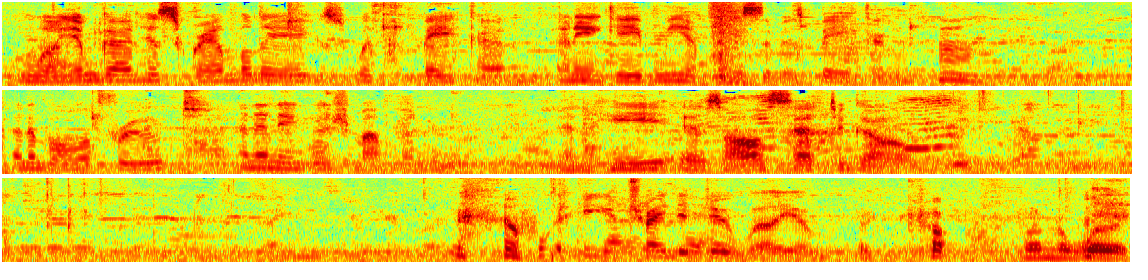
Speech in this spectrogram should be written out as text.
William got his scrambled eggs with bacon, and he gave me a piece of his bacon. Hmm. And a bowl of fruit and an English muffin. And he is all set to go. what are you trying to do, William? The cup run away.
